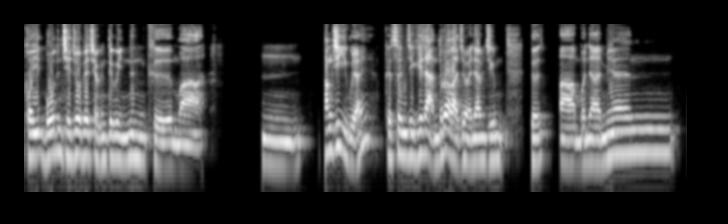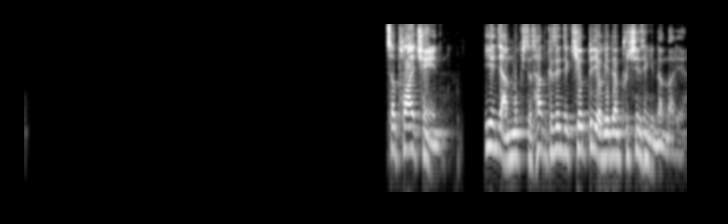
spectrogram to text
거의 모든 제조업에 적용되고 있는 그 뭐, 음, 방식이고요. 그래서 이제 그게 잘 안 돌아가죠. 왜냐하면 지금 그 아, 뭐냐면 supply chain 이게 이제 안 먹히죠. 그래서 이제 기업들이 여기에 대한 불신이 생긴단 말이에요.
